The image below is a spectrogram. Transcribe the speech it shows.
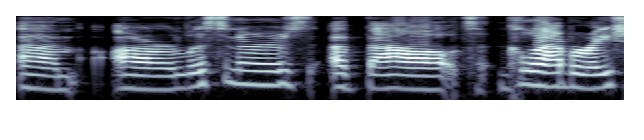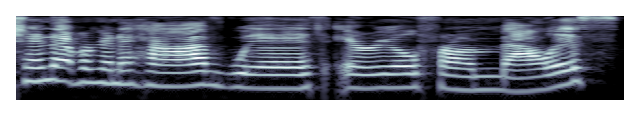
um, our listeners about collaboration that we're going to have with Ariel from Malice,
